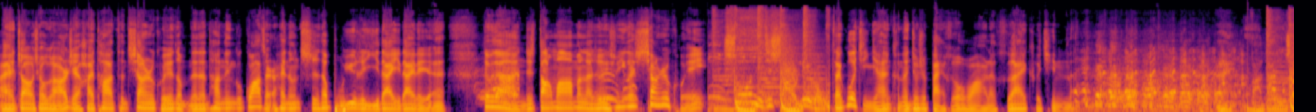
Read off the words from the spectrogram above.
哎，照顾小可爱，而且还他他向日葵怎么的呢？他那个瓜子还能吃，他哺育着一代一代的人，对不对？你这当妈妈了，所以说应该是向日葵。说你这少力，再过几年可能就是百合花了，和蔼可亲了。哎，整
